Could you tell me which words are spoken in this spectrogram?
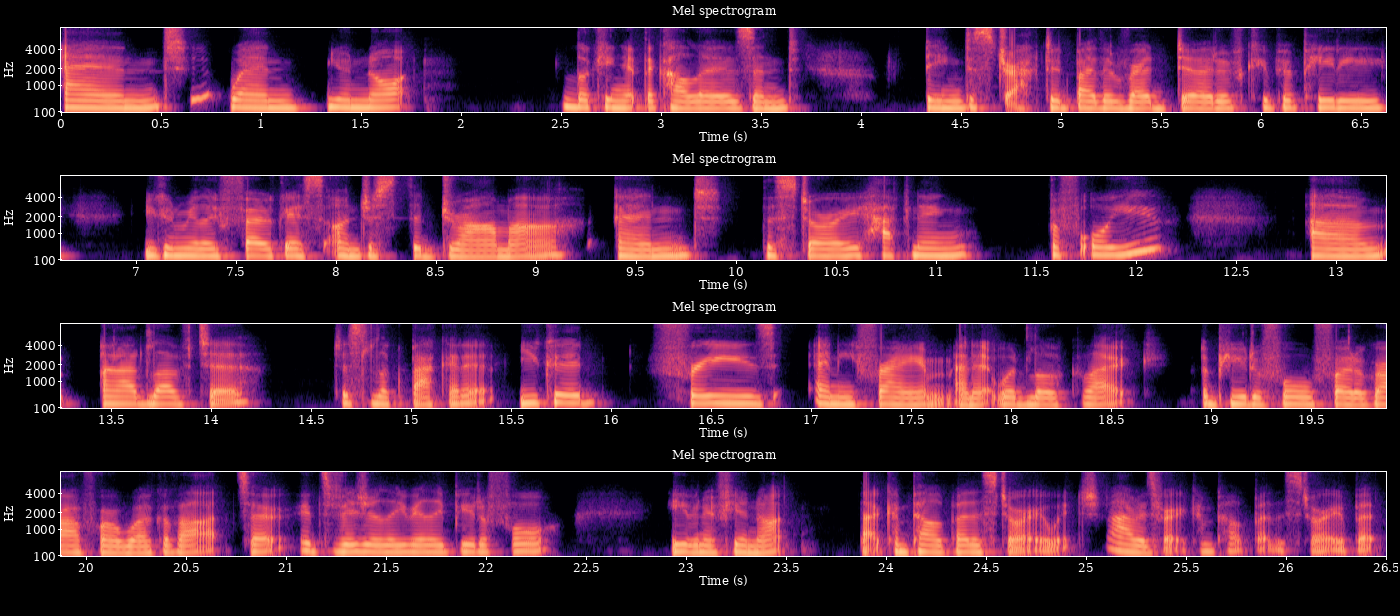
And when you're not looking at the colors and being distracted by the red dirt of Coober Pedy, you can really focus on just the drama and the story happening before you. Um, and I'd love to just look back at it. You could freeze any frame and it would look like a beautiful photograph or a work of art. So it's visually really beautiful, even if you're not that compelled by the story, which I was very compelled by the story. But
